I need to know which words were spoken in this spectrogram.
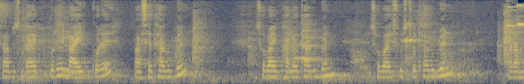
সাবস্ক্রাইব করে লাইক করে পাশে থাকবেন। সবাই ভালো থাকবেন, সবাই সুস্থ থাকবেন। আর আমার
